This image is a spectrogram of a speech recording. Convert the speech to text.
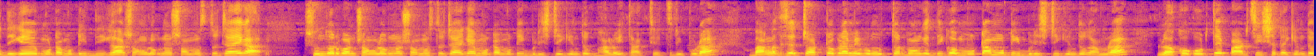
এদিকে মোটামুটি দীঘা, সংলগ্ন সমস্ত জায়গা সুন্দরবন সংলগ্ন সমস্ত জায়গায় মোটামুটি বৃষ্টি কিন্তু ভালোই থাকছে। ত্রিপুরা, বাংলাদেশের চট্টগ্রাম এবং উত্তরবঙ্গের দিকেও মোটামুটি বৃষ্টি কিন্তু আমরা লক্ষ্য করতে পারছি। সেটা কিন্তু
